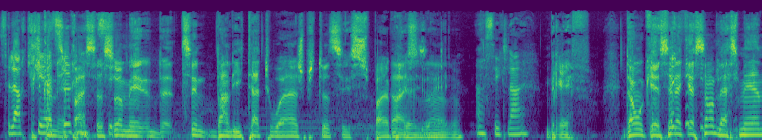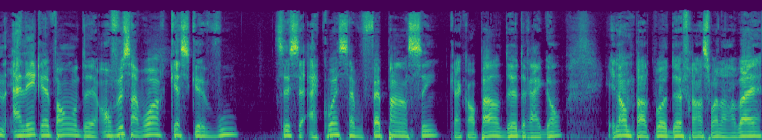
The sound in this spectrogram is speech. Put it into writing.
C'est leur Je connais pas c'est mythique. ça, mais de- tu sais, dans les tatouages puis tout, c'est super Ouais, c'est présent. vrai. là. Ah, c'est clair. Bref. Donc, euh, c'est la question de la semaine. Allez répondre. On veut savoir qu'est-ce que vous, tu sais, c'est à quoi ça vous fait penser quand on parle de dragon. Et là, on ne parle pas de François Lambert.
